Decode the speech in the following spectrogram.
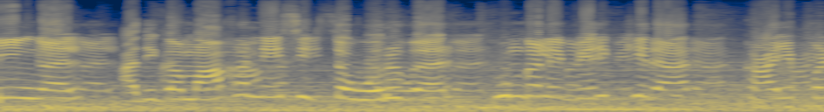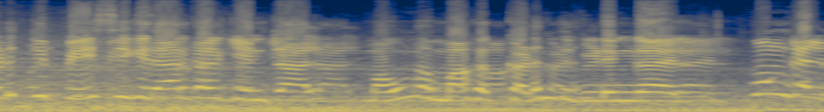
நீங்கள் அதிகமாக நேசித்த ஒருவர் உங்களை வெறுக்கிறார் காயப்படுத்தி பேசுகிறார்கள் என்றால் மௌனமாக கடந்து விடுங்கள். உங்கள்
